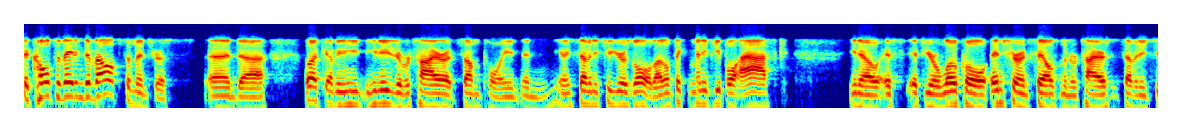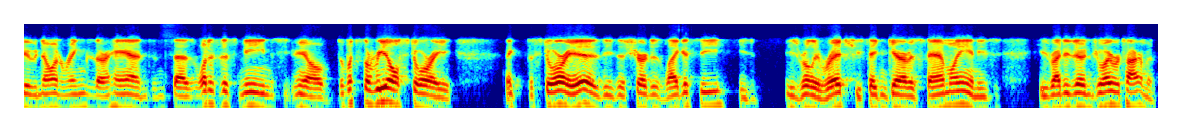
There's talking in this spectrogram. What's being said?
to cultivate and develop some interests. And uh, look, I mean, he, he needed to retire at some point, and you know, he's 72 years old. I don't think many people ask you know, if if your local insurance salesman retires at 72, no one wrings their hands and says, "What does this mean?" You know, what's the real story? Think the story is he's assured his legacy. He's he's really rich. He's taking care of his family, and he's he's ready to enjoy retirement.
